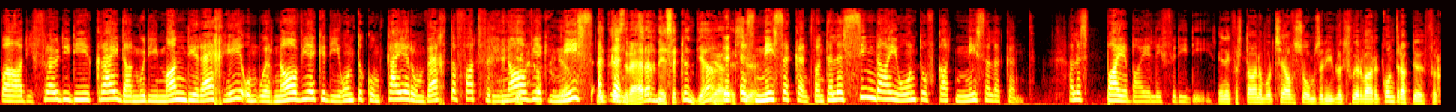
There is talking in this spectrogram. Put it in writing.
waar die vrou die dier kry, dan moet die man die reg hê om oor naweke die hond te kom kuier om weg te vat vir die naweek ja, nes 'n ja. kind. Dit is regtig nes 'n kind, ja. ja dit is, is nes 'n kind want hulle sien daai hond of kat nes hulle kind. Hulle is baie baie lief vir die dier. En ek verstaan dan word selfs soms in huweliksvoorwaarde kontrakte vir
